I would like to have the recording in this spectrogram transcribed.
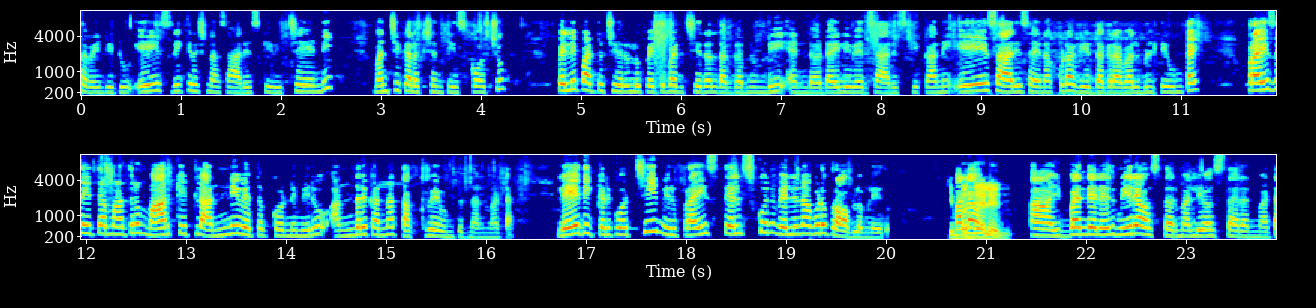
సెవెంటీ టూ ఏ శ్రీకృష్ణ శారీస్కి విచ్చేయండి. మంచి కలెక్షన్ తీసుకోవచ్చు. పెళ్ళి పట్టు చీరలు పెట్టుబడి చీరల దగ్గర నుండి అండ్ డైలీ వేర్ శారీస్కి కానీ ఏ శారీస్ అయినా కూడా వీరి దగ్గర అవైలబిలిటీ ఉంటాయి. ప్రైస్ అయితే మాత్రం మార్కెట్లో అన్నీ వెతుక్కోండి మీరు. అందరికన్నా తక్కువే ఉంటుందన్నమాట. లేదు ఇక్కడికి వచ్చి మీరు ప్రైస్ తెలుసుకొని వెళ్ళినా కూడా ప్రాబ్లం లేదు. ఇబ్బందే లేదు. ఆ, ఇబ్బందే లేదు. మీరే వస్తారు మళ్ళీ వస్తారనమాట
